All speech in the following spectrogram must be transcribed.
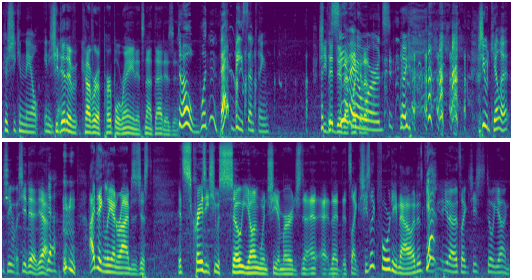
because she can nail anything. she did a cover of Purple Rain. It's not that, is it? No, wouldn't that be something? she At the did do that. CMA Look it up. Awards. She would kill it. She she did, yeah. Yeah. I think LeAnn Rimes is just. It's crazy. She was so young when she emerged uh, uh, that it's like she's like 40 now, and it's Yeah. like, you know, it's like she's still young.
